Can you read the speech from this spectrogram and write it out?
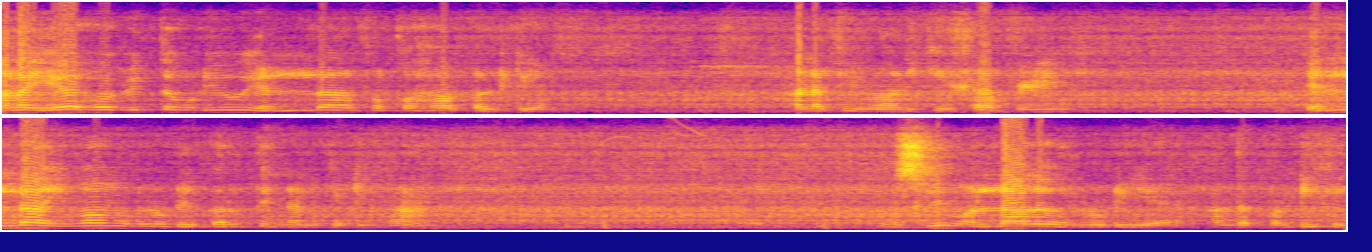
ஆனா ஏகோபித்த முடிவு எல்லா ஃபொகஹாக்கள்கிட்டையும் ஹனஃபி மாலிகி ஷாஃபி எல்லா இமாம்களுடைய கருத்து என்னன்னு கேட்டீங்கன்னா முஸ்லிம் அல்லாதவர்களுடைய அந்த பண்டிகை.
